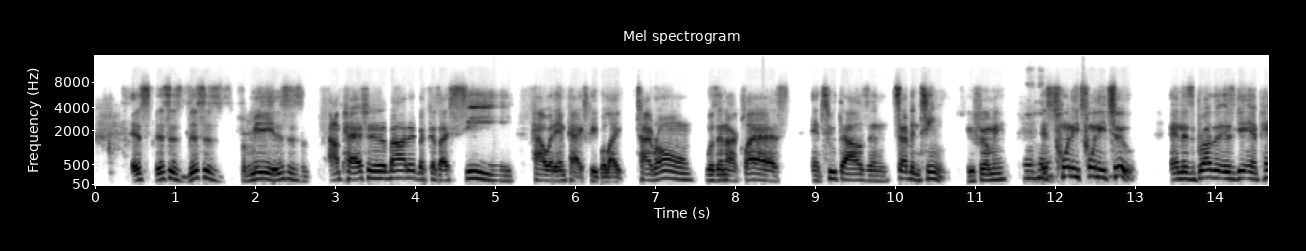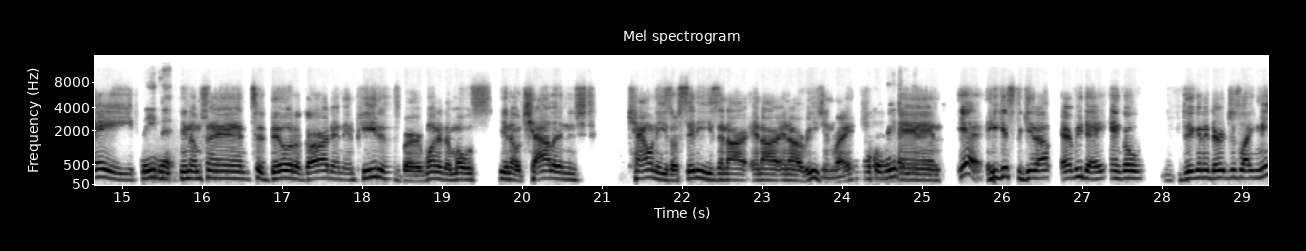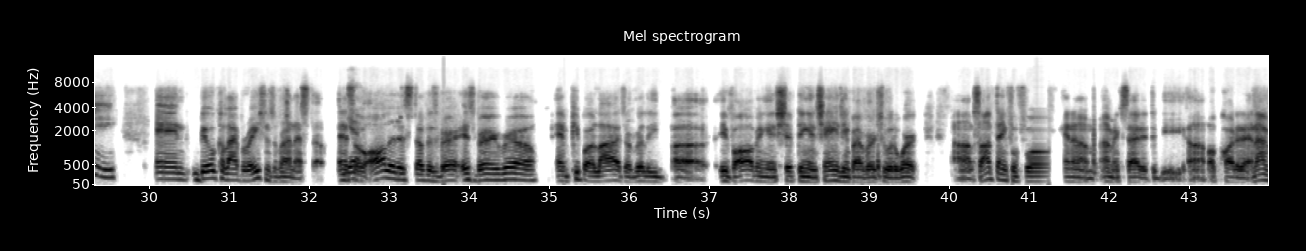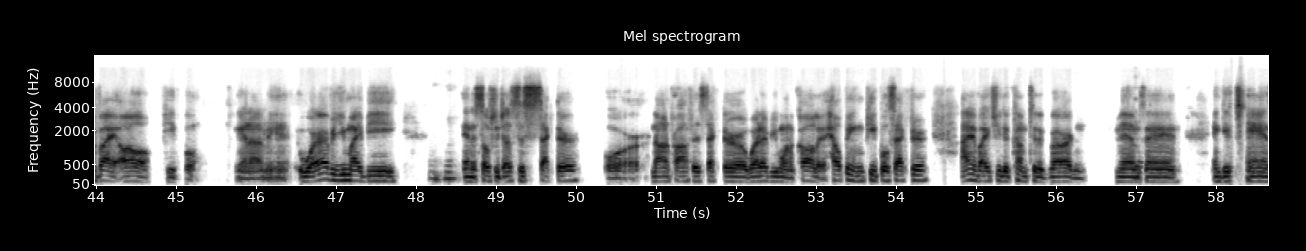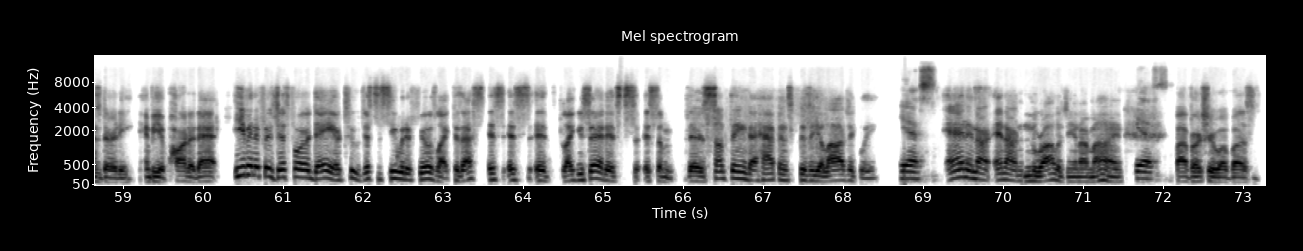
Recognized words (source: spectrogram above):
it's this is this is for me, this is I'm passionate about it because I see how it impacts people. Like Tyrone was in our class in 2017. You feel me? Mhm. It's 2022. And his brother is getting paid, leading it. you know what I'm saying, to build a garden in Petersburg, one of the most, you know, challenged counties or cities in our in our in our region, right? Local region. And yeah, he gets to get up every day and go dig in the dirt just like me and build collaborations around that stuff. And so all of this stuff is very it's very real and people's lives are really uh, evolving and shifting and changing by virtue of the work. Um, so I'm thankful for and um, I'm excited to be uh, a part of that. And I invite all people, you know what I mean, wherever you might be Mhm. in the social justice sector or nonprofit sector or whatever you want to call it, helping people sector, I invite you to come to the garden, you know what I'm saying, and get your hands dirty and be a part of that, even if it's just for a day or two, just to see what it feels like. Cause that's it's it's it like you said, it's it's some there's something that happens physiologically Yes. and in our in our neurology in our mind Yes. by virtue of us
